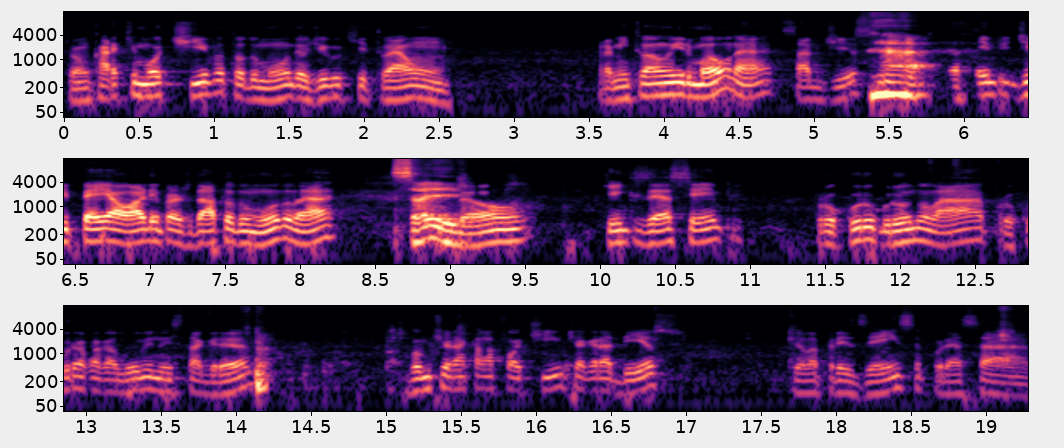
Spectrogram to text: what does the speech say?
Tu é um cara que motiva todo mundo. Eu digo que tu é um. Para mim, tu é um irmão, né? Tu sabe disso. é sempre de pé e a ordem para ajudar todo mundo, né? Isso aí. Então, quem quiser sempre, procura o Bruno lá, procura a Vagalume no Instagram. Vamos tirar aquela fotinho, te agradeço pela presença, por essa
